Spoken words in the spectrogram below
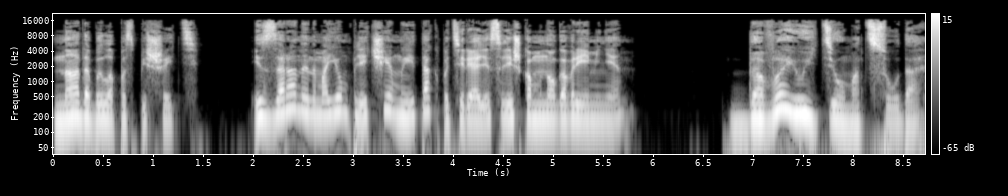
Надо было поспешить. Из-за раны на моем плече мы и так потеряли слишком много времени. «Давай уйдем отсюда»,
